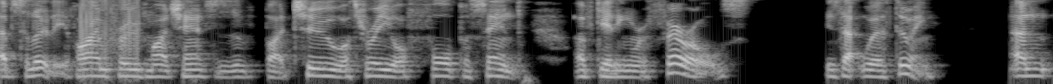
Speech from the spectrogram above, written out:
Absolutely. If I improve my chances of by two or three or four percent of getting referrals, is that worth doing? And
